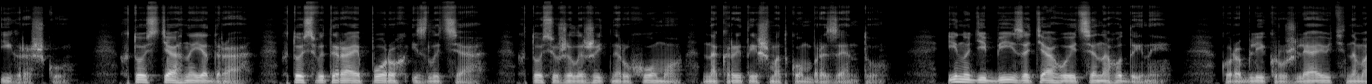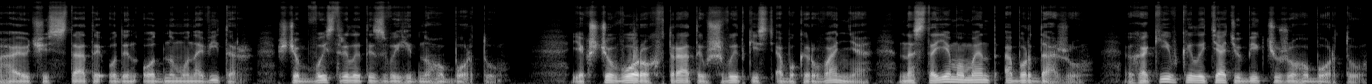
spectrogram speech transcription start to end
іграшку. Хтось тягне ядра, хтось витирає порох із лиця, хтось уже лежить нерухомо, накритий шматком брезенту. Іноді бій затягується на години. Кораблі кружляють, намагаючись стати один одному на вітер, щоб вистрілити з вигідного борту. Якщо ворог втратив швидкість або керування, настає момент абордажу. Гаківки летять у бік чужого борту.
